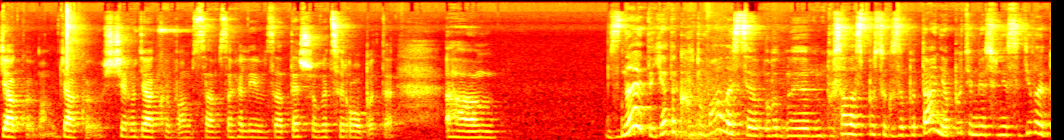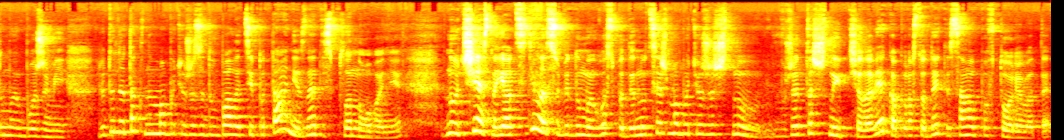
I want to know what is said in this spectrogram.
Дякую вам, дякую. Щиро дякую вам за взагалі за те, що ви це робите. Ем, Знаєте, я так готувалася, е, писала список запитань, а потім я сьогодні сиділа і думаю, боже мій, людина так, ну, мабуть, вже задовбали ці питання, знаєте, сплановані. Ну, чесно, я от сиділа собі, думаю, господи, ну це ж, мабуть, уже ж ну, вже тошнить чоловіка, просто одне й те саме повторювати.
